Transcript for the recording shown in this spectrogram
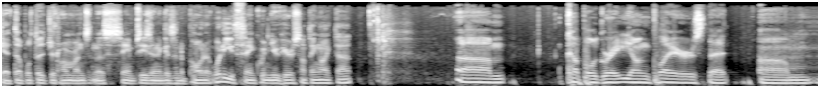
get double-digit home runs in the same season against an opponent. What do you think when you hear something like that? Um, a couple of great young players that um,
